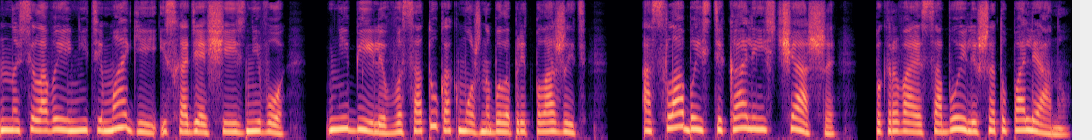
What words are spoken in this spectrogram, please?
Но силовые нити магии, исходящие из него, не били в высоту, как можно было предположить, а слабо истекали из чаши, покрывая собой лишь эту поляну.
